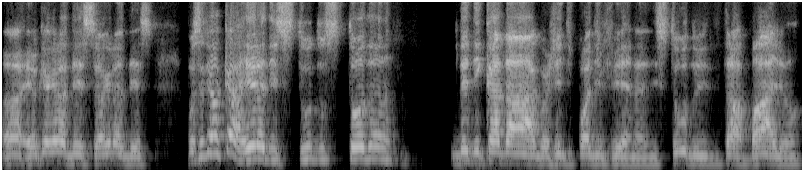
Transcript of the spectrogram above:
Ah, eu que agradeço, eu agradeço. Você tem uma carreira de estudos toda dedicada à água, a gente pode ver, né? De estudo, de trabalho.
